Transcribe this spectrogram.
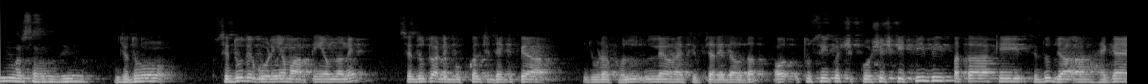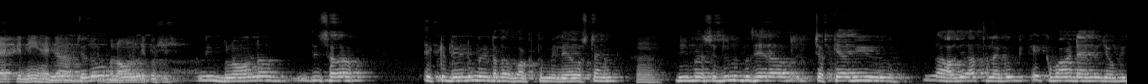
ਮਰ ਸਕਦਾ ਸੀ। ਜਦੋਂ ਸਿੱਧੂ ਦੇ ਗੋਲੀਆਂ ਮਾਰਤੀਆਂ ਉਹਨਾਂ ਨੇ ਸਿੱਧੂ ਤੁਹਾਡੀ ਬੁੱਕਲ 'ਚ ਡਿੱਗ ਪਿਆ ਜੂੜਾ ਖੁੱਲਿਆ ਹੋਇਆ ਸੀ ਵਿਚਾਰੇ ਦਾ ਉਹਦਾ। ਔਰ ਤੁਸੀਂ ਕੁਝ ਕੋਸ਼ਿਸ਼ ਕੀਤੀ ਵੀ ਪਤਾ ਕਿ ਸਿੱਧੂ ਜਾ- ਹੈਗਾ ਹੈ ਕਿ ਨਹੀਂ ਹੈਗਾ ਜਦੋਂ ਬੁਲਾਉਣ ਦੀ ਕੋਸ਼ਿਸ਼? ਨਹੀਂ ਬੁਲਾਉਣ ਦੀ ਸਾਰਾ ਇੱਕ ਡੇਢ ਮਿੰਟ ਦਾ ਵਕਤ ਮਿਲਿਆ ਉਸ ਟਾਈਮ ਵੀ ਮੈਂ ਸਿੱਧੂ ਨੂੰ ਬਥੇਰਾ ਚੱਕਿਆ ਵੀ ਆਪਦੇ ਹੱਥ ਨਾਲ ਕਿਉਂਕਿ ਇੱਕ ਬਾਂਹ ਡੈਮੇਜ ਹੋ ਗਈ।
